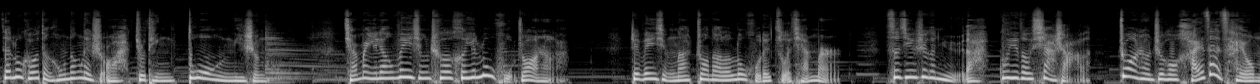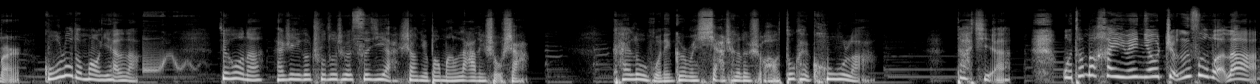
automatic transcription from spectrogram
在路口等红灯的时候啊，就听“咚”一声，前面一辆微型车和一路虎撞上了。这微型呢撞到了路虎的左前门，司机是个女的，估计都吓傻了。撞上之后还在踩油门，轱辘都冒烟了。最后呢，还是一个出租车司机啊上去帮忙拉的手刹。开路虎那哥们下车的时候都快哭了：“ 大姐，我他妈还以为你要整死我呢！”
